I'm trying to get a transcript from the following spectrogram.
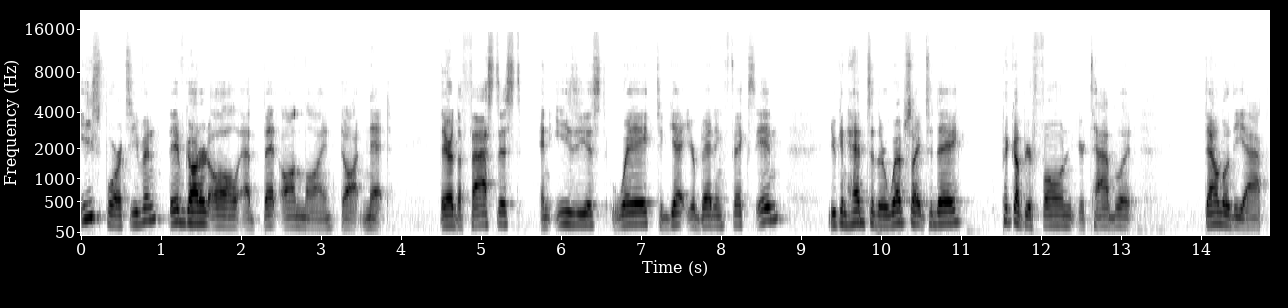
esports, even. They've got it all at betonline.net. They're the fastest and easiest way to get your betting fix in. You can head to their website today, pick up your phone, your tablet, download the app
